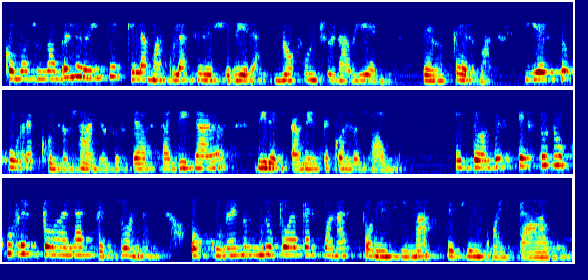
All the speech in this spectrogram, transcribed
Como su nombre lo dice, que la mácula se degenera, no funciona bien, se enferma y esto ocurre con los años, o sea, está ligado directamente con los años. Entonces, esto no ocurre en todas las personas, ocurre en un grupo de personas por encima de 50 años.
